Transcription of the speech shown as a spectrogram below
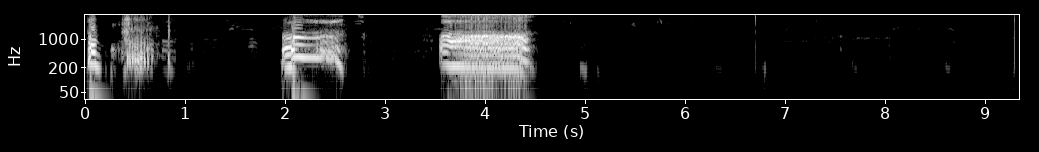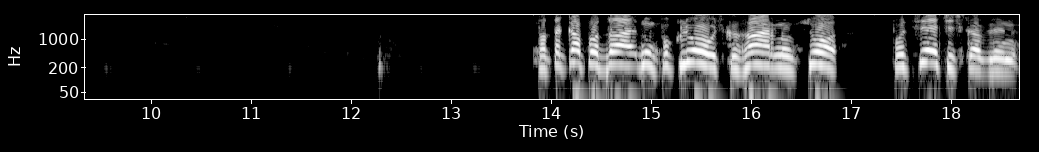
Та... А! А! Та така пода... ну, покльовочка, гарно, все. Подсечечка, блін. Е,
